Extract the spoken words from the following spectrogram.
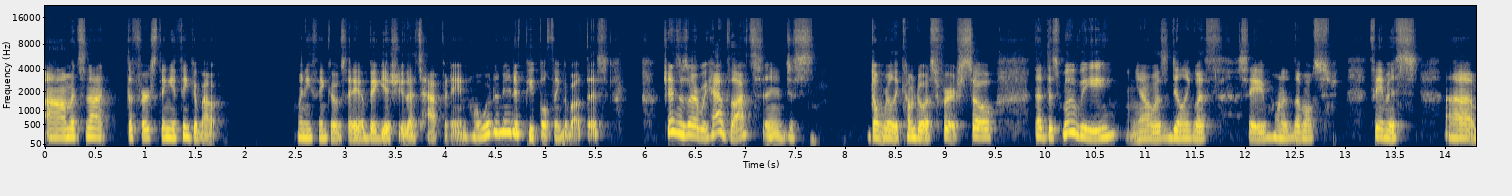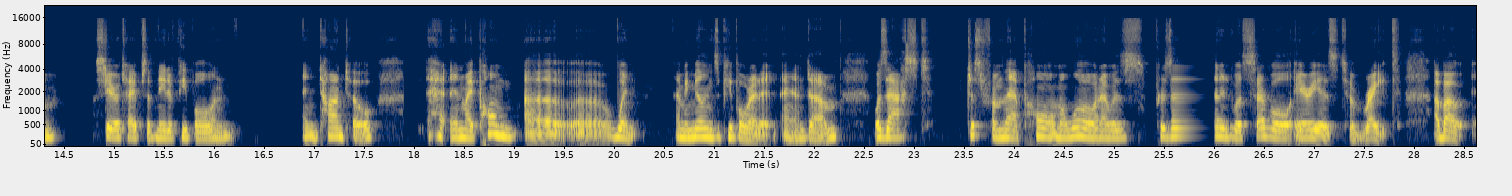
Um, it's not the first thing you think about when you think of, say, a big issue that's happening. Well, what do Native people think about this? Chances are we have thoughts and just don't really come to us first. So that this movie, you know, was dealing with, say, one of the most famous um, stereotypes of Native people and in Tonto, and my poem uh, uh, went. I mean, millions of people read it and um, was asked just from that poem alone. I was presented with several areas to write about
